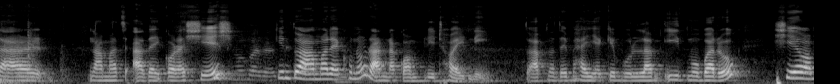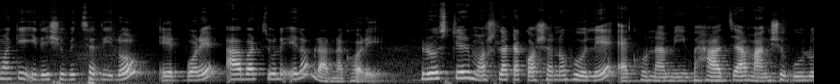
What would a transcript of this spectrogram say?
তার নামাজ আদায় করা শেষ, কিন্তু আমার এখনও রান্না কমপ্লিট হয়নি। তো আপনাদের ভাইয়াকে বললাম, ঈদ মোবারক। সেও আমাকে ঈদের শুভেচ্ছা দিল। এরপরে আবার চলে এলাম রান্নাঘরে। রোস্টের মশলাটা কষানো হলে এখন আমি ভাজা মাংসগুলো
